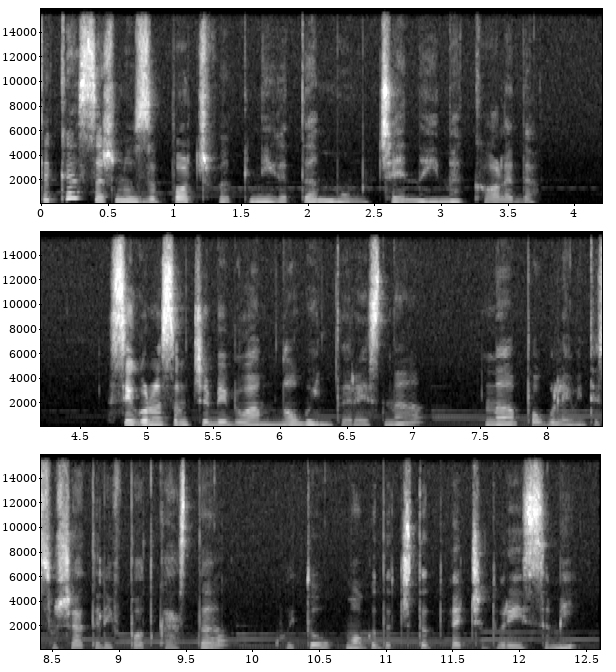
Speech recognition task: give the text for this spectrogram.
Така всъщност започва книгата Момче на име Коледа. Сигурна съм, че би била много интересна на по-големите слушатели в подкаста, които могат да четат вече дори и сами –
